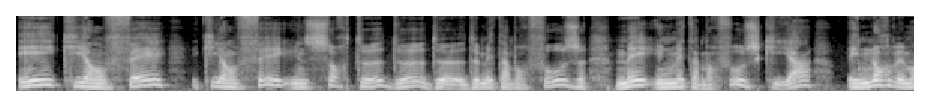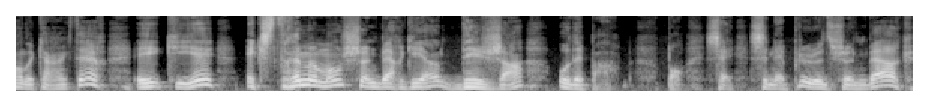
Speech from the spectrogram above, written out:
et qui en fait, qui en fait une sorte de, de, métamorphose, mais une métamorphose qui a énormément de caractère et qui est extrêmement Schoenbergien déjà au départ. Bon, ce n'est plus le Schoenberg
